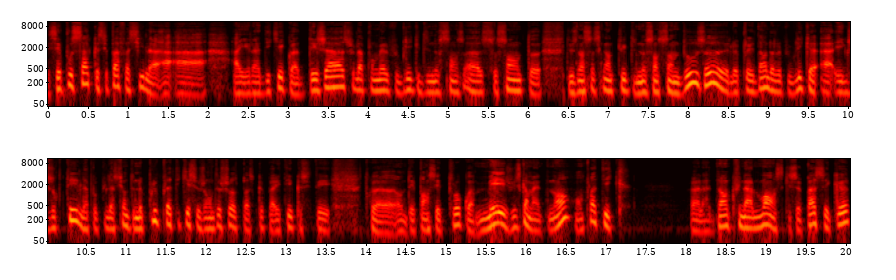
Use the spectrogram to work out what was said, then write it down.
Et c'est pour ça que c'est pas facile à, à, à éradiquer, quoi. Déjà, sous la première République de 1960, euh, 1958, 1972, euh, le président de la République a, a exhorté la population de ne plus pratiquer ce genre de choses parce que paraît-il que c'était, euh, on dépensait trop, quoi. Mais jusqu'à maintenant, on pratique. Voilà. Donc finalement, ce qui se passe, c'est que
